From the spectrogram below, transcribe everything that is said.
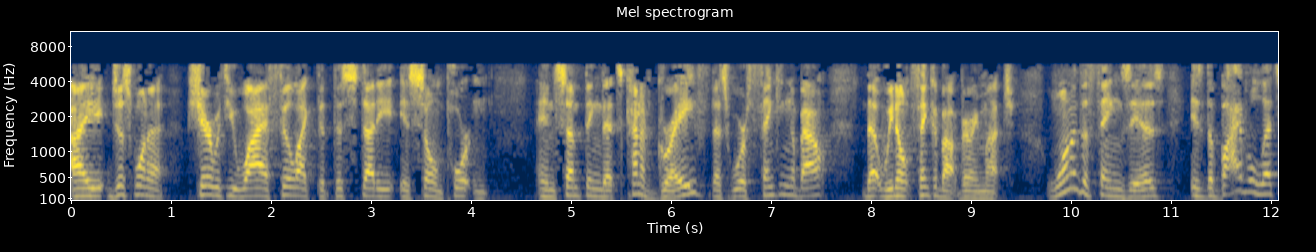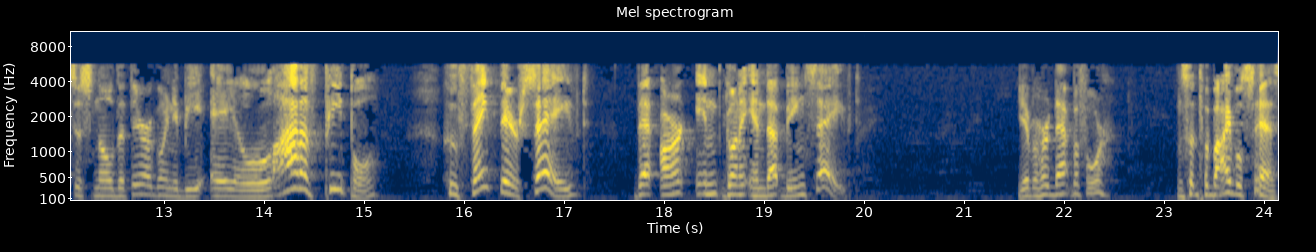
I just want to share with you why I feel like that this study is so important and something that's kind of grave, that's worth thinking about, that we don't think about very much. One of the things is is the Bible lets us know that there are going to be a lot of people who think they're saved that aren't in, going to end up being saved. You ever heard that before? That's what the Bible says.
